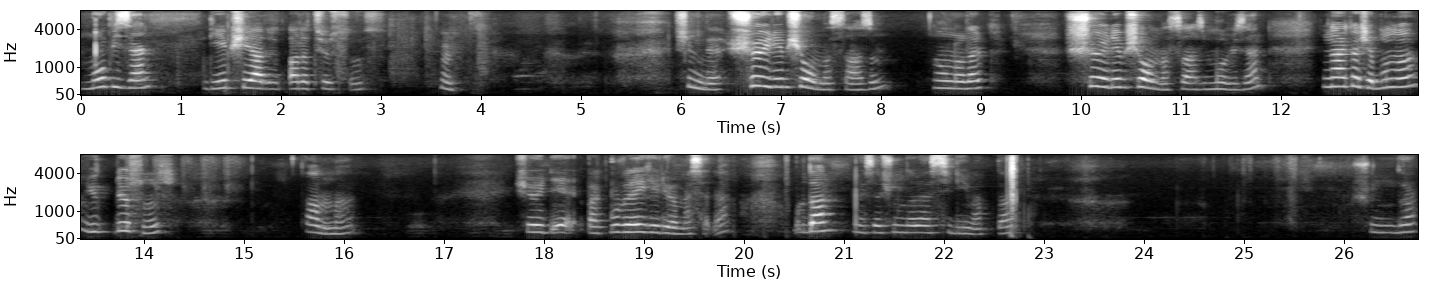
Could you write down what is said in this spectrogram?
Mobizen diye bir şey ar- aratıyorsunuz. Hı. Şimdi şöyle bir şey olması lazım. Olarak şöyle bir şey olması lazım Mobizen. Şimdi arkadaşlar bunu yüklüyorsunuz. Tamam mı? Şöyle bak buraya geliyor mesela. Buradan mesela şunu da ben sileyim hatta. Şunu da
